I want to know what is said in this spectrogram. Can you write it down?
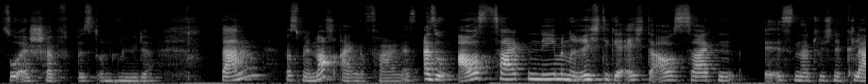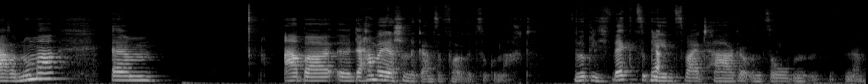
so erschöpft bist und müde. Dann, was mir noch eingefallen ist, also Auszeiten nehmen, richtige, echte Auszeiten ist natürlich eine klare Nummer. Ähm, aber äh, da haben wir ja schon eine ganze Folge zu gemacht. Wirklich wegzugehen, zwei Tage und so. Ne,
